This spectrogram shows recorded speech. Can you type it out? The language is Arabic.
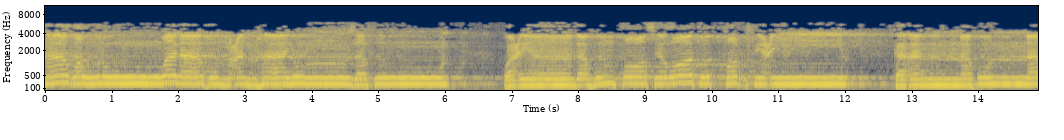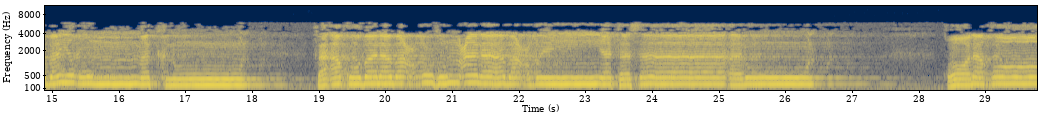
فيها غول ولا هم عنها ينزفون. وعندهم قاصرات الطرف عين كأنهن بيض مكنون. فأقبل بعضهم على بعض يتساءلون. قال قائل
